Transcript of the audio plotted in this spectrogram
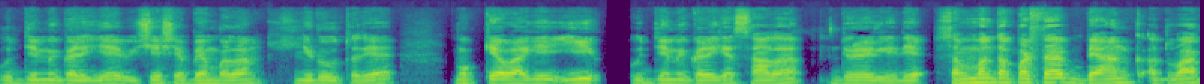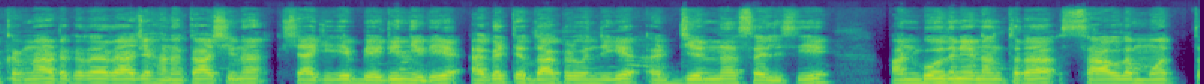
ಉದ್ಯಮಿಗಳಿಗೆ ವಿಶೇಷ ಬೆಂಬಲ ನೀಡುತ್ತದೆ. ಮುಖ್ಯವಾಗಿ ಈ ಉದ್ಯಮಿಗಳಿಗೆ ಸಾಲ ದೊರೆಯಲಿದೆ. ಸಂಬಂಧಪಟ್ಟ ಬ್ಯಾಂಕ್ ಅಥವಾ ಕರ್ನಾಟಕದ ರಾಜ್ಯ ಹಣಕಾಸಿನ ಶಾಖೆಗೆ ಭೇಟಿ ನೀಡಿ ಅಗತ್ಯ ದಾಖಲೆಯೊಂದಿಗೆ ಅರ್ಜಿಯನ್ನ ಸಲ್ಲಿಸಿ ಅನುಮೋದನೆ ನಂತರ ಸಾಲದ ಮೊತ್ತ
